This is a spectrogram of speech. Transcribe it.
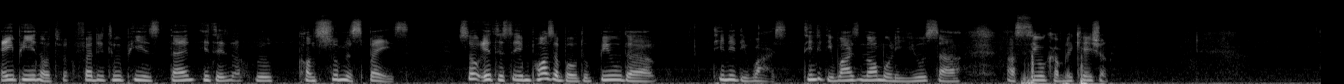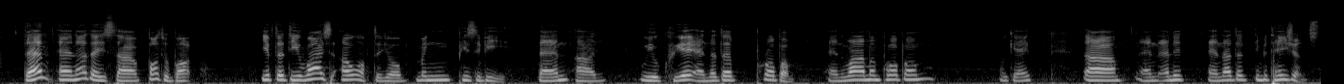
8 pin or 32 pins. Then it is, will consume the space. So it is impossible to build a tiny device. Tiny device normally use a, a serial communication. Then another is a board-to-board. If the device out of the, your main PCB, then uh, will create another problem, environment problem, okay, uh, and, and another limitations.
